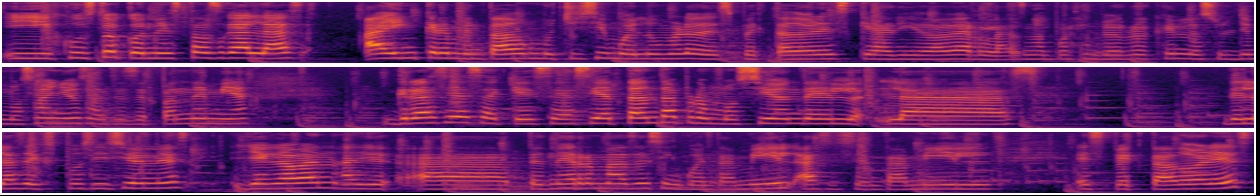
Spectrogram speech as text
Y justo con estas galas ha incrementado muchísimo el número de espectadores que han ido a verlas, ¿no? Por ejemplo, creo que en los últimos años, antes de pandemia, gracias a que se hacía tanta promoción de las de las exposiciones llegaban a, tener más de 50 mil a 60 mil espectadores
